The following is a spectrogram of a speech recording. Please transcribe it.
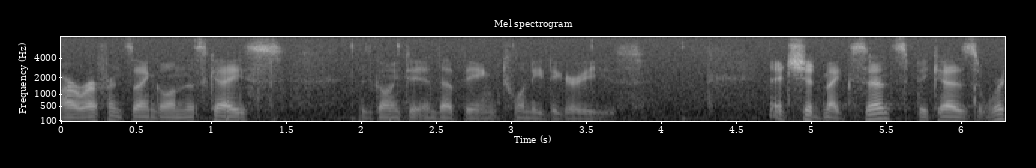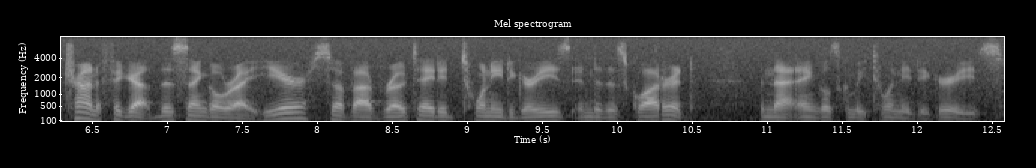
our reference angle in this case is going to end up being 20 degrees. It should make sense because we're trying to figure out this angle right here. So if I've rotated 20 degrees into this quadrant, then that angle is going to be 20 degrees.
